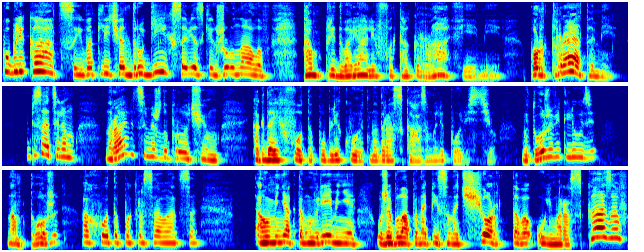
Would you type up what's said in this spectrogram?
публикации, в отличие от других советских журналов, там предваряли фотографиями, портретами. Писателям нравится, между прочим, когда их фото публикуют над рассказом или повестью. Мы тоже ведь люди, нам тоже охота покрасоваться — а у меня к тому времени уже была понаписана чертова уйма рассказов.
